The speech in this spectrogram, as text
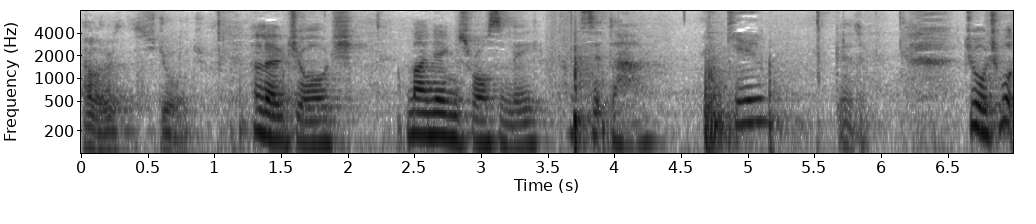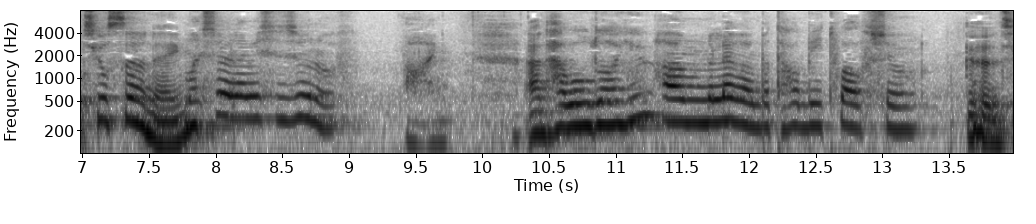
Hello, this is George. Hello, George. My name's Rosalie. Come sit down. Thank you. Good. George, what's your surname? My surname is Zunov. Fine. And how old are you? I'm 11, but I'll be 12 soon. Good.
